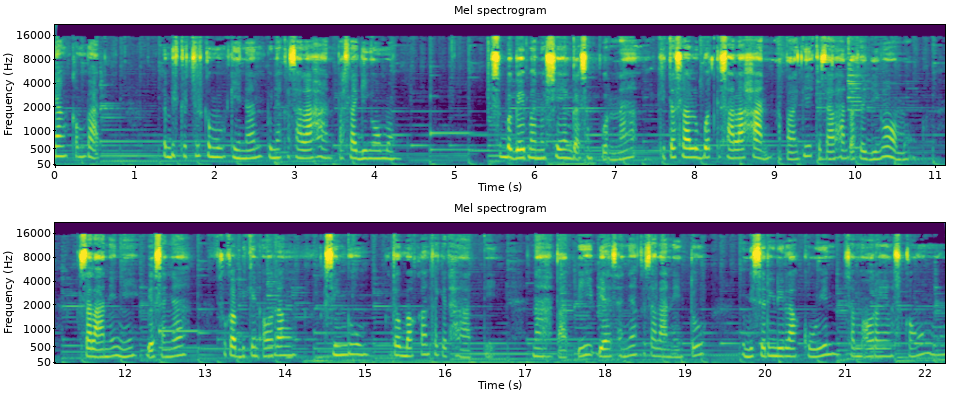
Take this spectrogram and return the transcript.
Yang keempat, lebih kecil kemungkinan punya kesalahan pas lagi ngomong. Sebagai manusia yang gak sempurna, kita selalu buat kesalahan, apalagi kesalahan pas lagi ngomong. Kesalahan ini biasanya suka bikin orang kesinggung atau bahkan sakit hati. Nah, tapi biasanya kesalahan itu lebih sering dilakuin sama orang yang suka ngomong.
